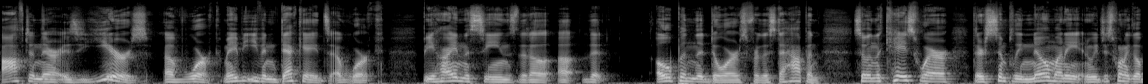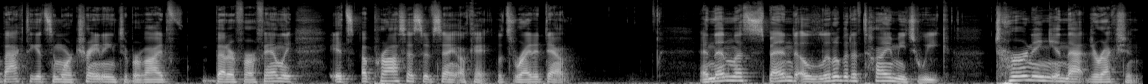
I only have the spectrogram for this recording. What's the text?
Often there is years of work, maybe even decades of work behind the scenes that uh, that open the doors for this to happen. So, in the case where there's simply no money and we just want to go back to get some more training to provide better for our family, it's a process of saying, okay, let's write it down. And then let's spend a little bit of time each week turning in that direction.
